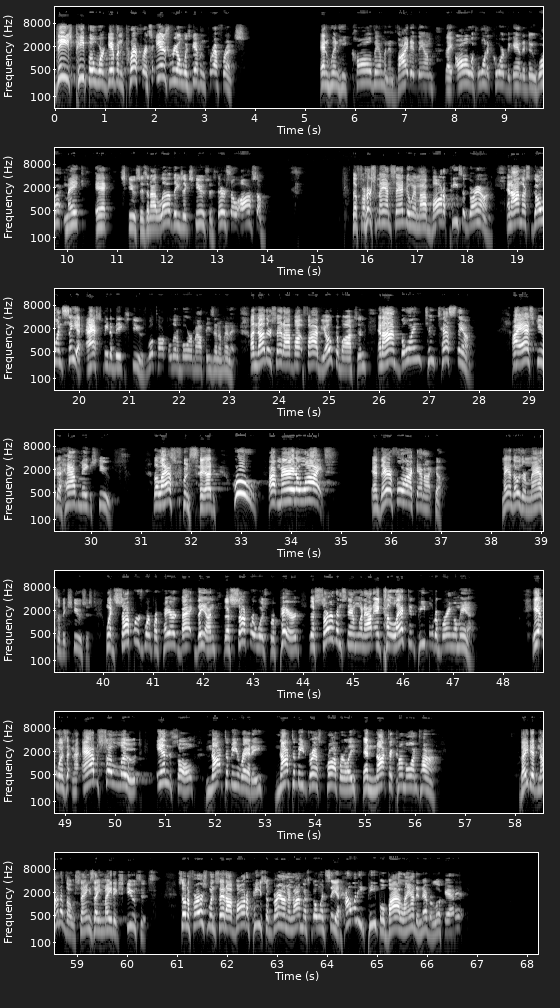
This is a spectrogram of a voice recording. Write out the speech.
These people were given preference. Israel was given preference. And when he called them and invited them, they all with one accord began to do what? Make excuses. And I love these excuses, they're so awesome. The first man said to him, I bought a piece of ground and I must go and see it. Ask me to be excused. We'll talk a little more about these in a minute. Another said, I bought five yoke of oxen and I'm going to test them. I ask you to have me excused. The last one said, Whew, I've married a wife, and therefore I cannot come. Man, those are massive excuses. When suppers were prepared back then, the supper was prepared. The servants then went out and collected people to bring them in. It was an absolute insult not to be ready, not to be dressed properly, and not to come on time. They did none of those things, they made excuses. So the first one said, I bought a piece of ground and I must go and see it. How many people buy land and never look at it?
